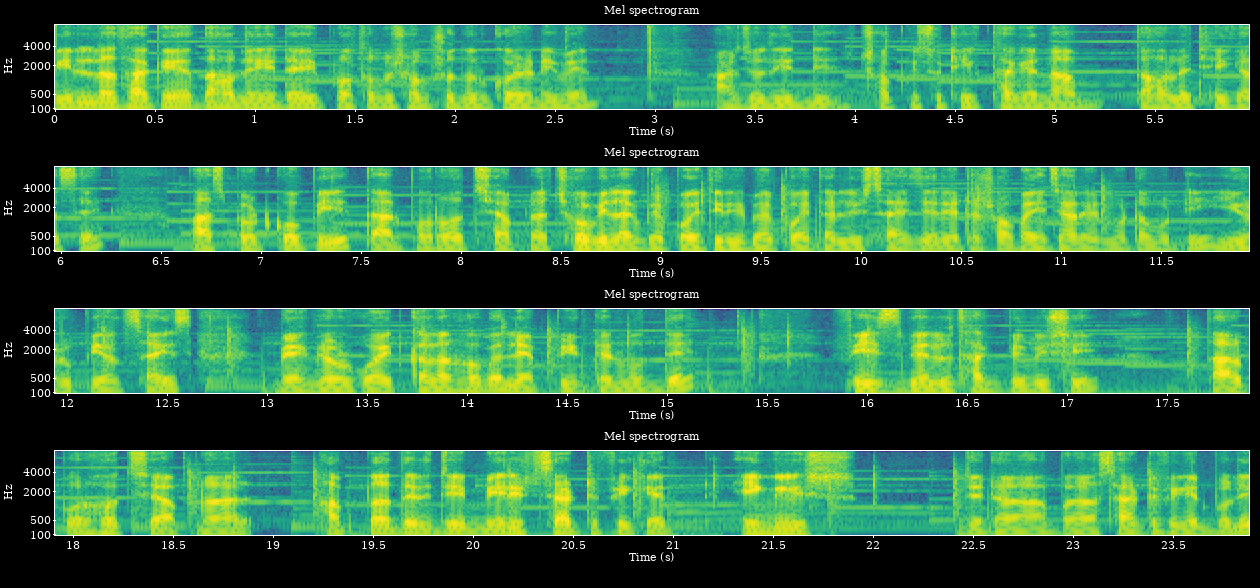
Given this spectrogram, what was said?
মিল না থাকে তাহলে এটাই প্রথমে সংশোধন করে নিবেন। আর যদি সব কিছু ঠিক থাকে নাম তাহলে ঠিক আছে। পাসপোর্ট কপি তারপর হচ্ছে আপনার ছবি লাগবে ৩৫ বাই ৪৫ সাইজের এটা সবাই জানেন মোটামুটি European size. Background white colour হবে ল্যাপ প্রিন্টের মধ্যে। ফেস ভ্যালু থাকবে বেশি। তারপর হচ্ছে আপনার, আপনাদের যে মেরিট সার্টিফিকেট ইংলিশ যেটা সার্টিফিকেট বলি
